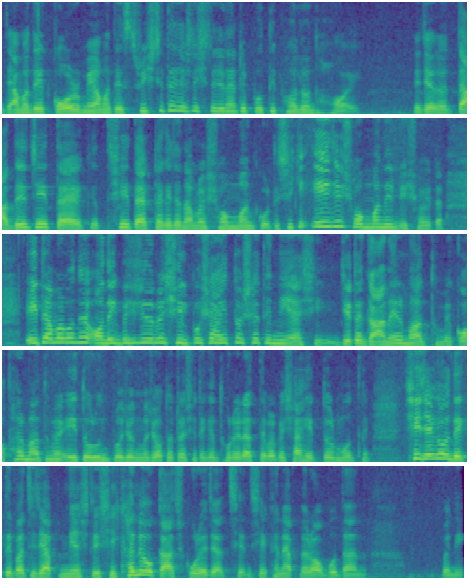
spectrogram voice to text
যে আমাদের কর্মে, আমাদের সৃষ্টিতে যে সেটা যেন একটা প্রতিফলন হয়। যেন তাদের যে ত্যাগ সেই ত্যাগটাকে যেন আমরা সম্মান করতে শিখি। এই যে সম্মানের বিষয়টা এটা আমার মনে হয় অনেক বেশি যদি আমরা শিল্প সাহিত্যর সাথে নিয়ে আসি যেটা গানের মাধ্যমে কথার মাধ্যমে এই তরুণ প্রজন্ম যতটা সেটাকে ধরে রাখতে পারবে সাহিত্যর মধ্যে সেই জায়গায়ও দেখতে পাচ্ছি যে আপনি আসলে সেখানেও কাজ করে যাচ্ছেন সেখানে আপনার অবদান মানে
